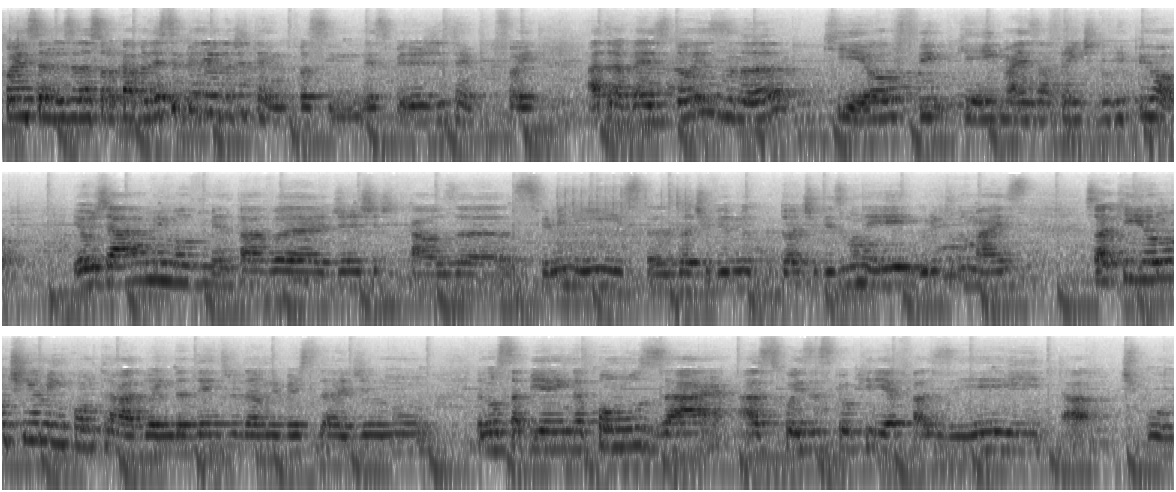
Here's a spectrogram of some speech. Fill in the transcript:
conhecendo a Isla Sorocaba nesse período de tempo, assim, nesse período de tempo, que foi através do slam que eu fiquei mais à frente do hip hop. Eu já me movimentava diante de causas feministas, do ativismo, do ativismo negro e tudo mais. Só que eu não tinha me encontrado ainda dentro da universidade, eu não, eu não sabia ainda como usar as coisas que eu queria fazer e, tá, tipo,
